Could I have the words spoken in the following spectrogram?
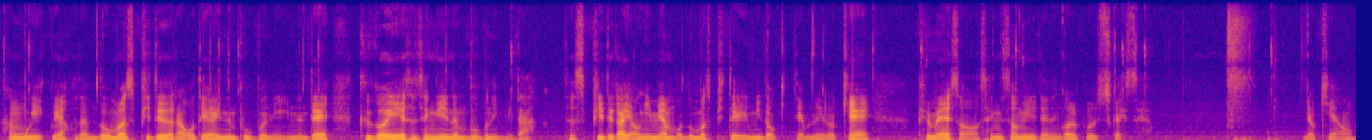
항목이 있고요. 그 다음 normal speed라고 되어 있는 부분이 있는데 그거에 의해서 생기는 부분입니다. speed가 0이면 뭐 normal speed의 의미도 없기 때문에 이렇게 표면에서 생성이 되는 걸 볼 수가 있어요. 이렇게요.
